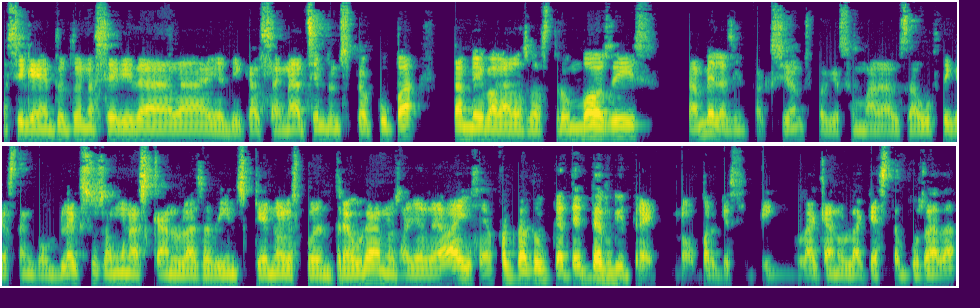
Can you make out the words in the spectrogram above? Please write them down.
Així que hi ha tota una sèrie de, de ja dic, el sagnat sempre ens preocupa, també a vegades les trombosis, també les infeccions, perquè són malalts d'UCI que estan complexos, amb unes cànules a dins que no les poden treure, no és allò de, ai, s'ha infectat un catèter, li trec. No, perquè si tinc la cànula aquesta posada,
